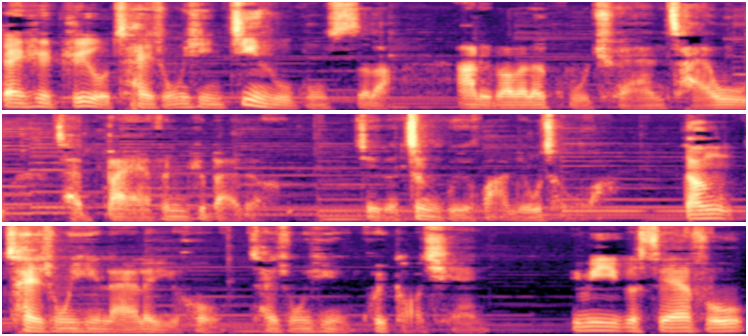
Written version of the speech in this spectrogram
但是只有蔡崇信进入公司了，阿里巴巴的股权、财务才百分之百的这个正规化、流程化。当蔡崇信来了以后，蔡崇信会搞钱，因为一个 CFO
